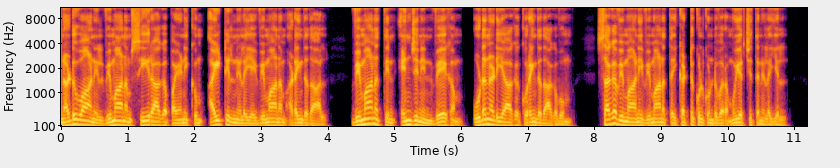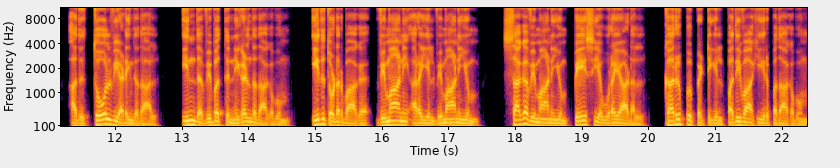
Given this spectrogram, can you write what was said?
நடுவானில் விமானம் சீராக பயணிக்கும் ஐட்டில் நிலையை விமானம் அடைந்ததால் விமானத்தின் என்ஜினின் வேகம் உடனடியாக குறைந்ததாகவும் சக விமானி விமானத்தை கட்டுக்குள் கொண்டு வர முயற்சித்த நிலையில் அது தோல்வி அடைந்ததால் இந்த விபத்து நிகழ்ந்ததாகவும் இது தொடர்பாக விமானி அறையில் விமானியும் சக விமானியும் பேசிய உரையாடல் கருப்பு பெட்டியில் பதிவாகி இருப்பதாகவும்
